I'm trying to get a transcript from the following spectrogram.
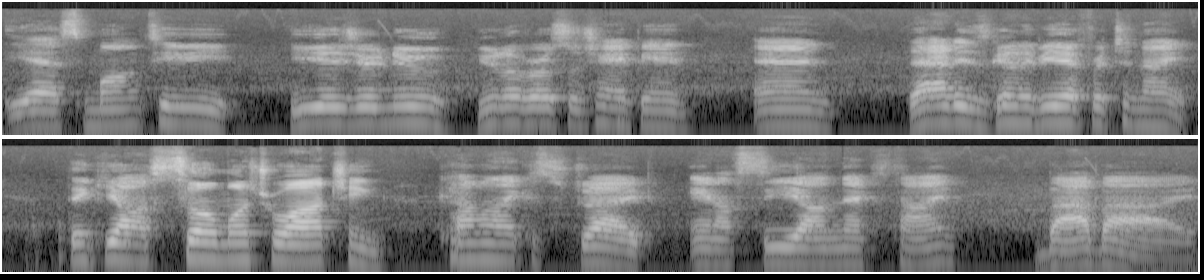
Yes, Monk TV. He is your new Universal Champion. And that is going to be it for tonight. Thank y'all so much for watching. Comment, like, and subscribe. And I'll see y'all next time. Bye-bye.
